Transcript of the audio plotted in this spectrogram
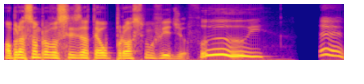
Um abração para vocês até o próximo vídeo. Fui. É.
